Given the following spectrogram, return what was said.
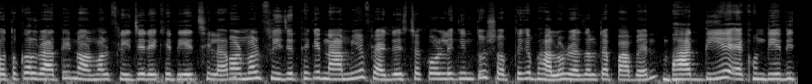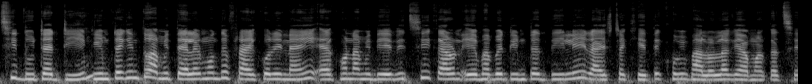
গতকাল রাতেই নর্মাল ফ্রিজে রেখে দিয়েছিলাম। নর্মাল ফ্রিজের থেকে নামিয়ে ফ্রাইড রাইসটা করলে কিন্তু সব থেকে ভালো রেজাল্টটা পাবেন। ভাত দিয়ে এখন দিয়ে দিচ্ছি দুইটা ডিম। ডিমটা কিন্তু আমি তেলের মধ্যে ফ্রাই করি নাই। এখন আমি দিয়ে দিচ্ছি কারণ এভাবে ডিমটা দিলেই রাইসটা খেতে খুবই ভালো লাগে আমার কাছে।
